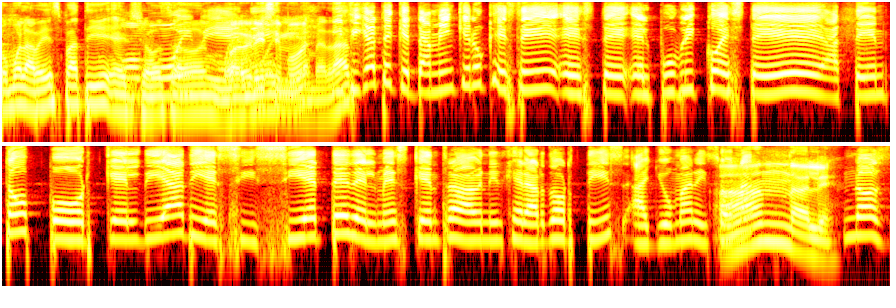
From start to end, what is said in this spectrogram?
¿Cómo la ves, Pati? El Oh, show muy son bien. Padrísimo, ¿eh? ¿verdad? Y fíjate que también quiero que esté, este, el público esté atento porque el día 17 del mes que entra va a venir Gerardo Ortiz a Yuma, Arizona. Ándale. Nos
